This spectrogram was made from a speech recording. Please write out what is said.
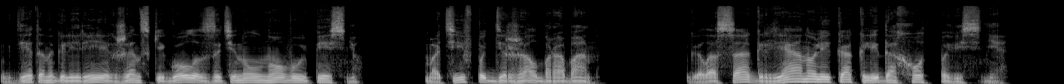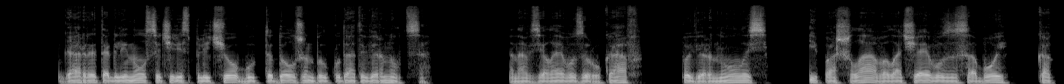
Где-то на галереях женский голос затянул новую песню. Мотив поддержал барабан. Голоса грянули, как ледоход по весне. Гаррет оглянулся через плечо, будто должен был куда-то вернуться. Она взяла его за рукав, повернулась и пошла, волоча его за собой, как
